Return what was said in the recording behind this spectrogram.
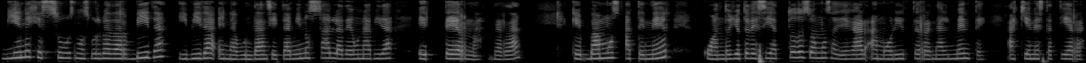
viene Jesús nos vuelve a dar vida y vida en abundancia y también nos habla de una vida eterna, ¿verdad? Que vamos a tener cuando yo te decía, todos vamos a llegar a morir terrenalmente, aquí en esta tierra,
